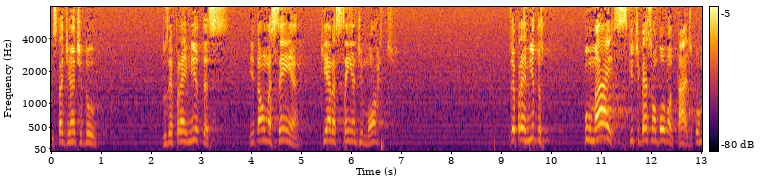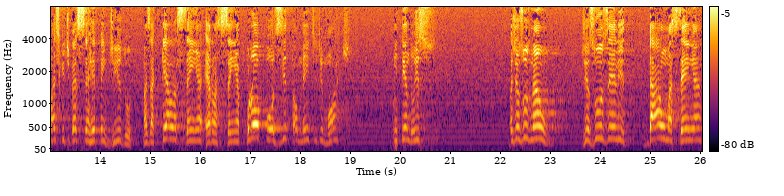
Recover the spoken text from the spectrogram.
está diante do, dos efraimitas e dá uma senha que era senha de morte. Os efraimitas, por mais que tivessem uma boa vontade, por mais que tivessem se arrependido, mas aquela senha era uma senha propositalmente de morte. Entendo isso. Mas Jesus não. Jesus ele dá uma senha,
